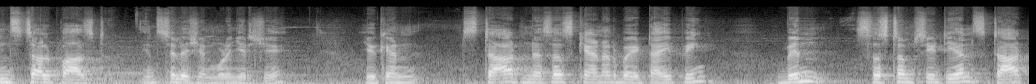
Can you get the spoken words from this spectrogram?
இன்ஸ்டால் பாஸ்ட் இன்ஸ்டலேஷன் முடிஞ்சிருச்சு. You can start Nessus scanner by typing bin system CTL start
